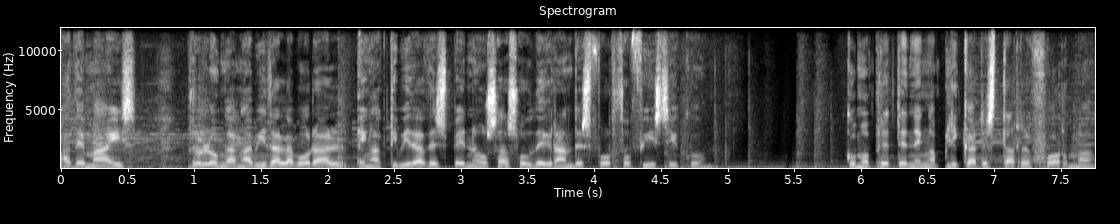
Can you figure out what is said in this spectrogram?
Ademais, prolongan a vida laboral en actividades penosas ou de grande esforzo físico. Como pretenden aplicar esta reforma?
